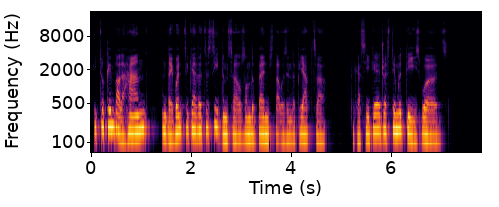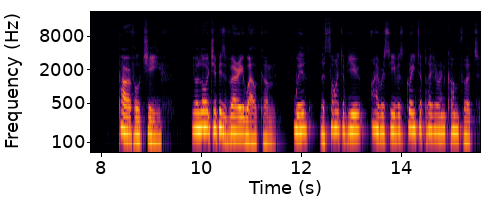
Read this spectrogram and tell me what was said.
He took him by the hand, and they went together to seat themselves on the bench that was in the piazza. The cacique addressed him with these words Powerful chief, your lordship is very welcome. With the sight of you, I receive as great a pleasure and comfort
